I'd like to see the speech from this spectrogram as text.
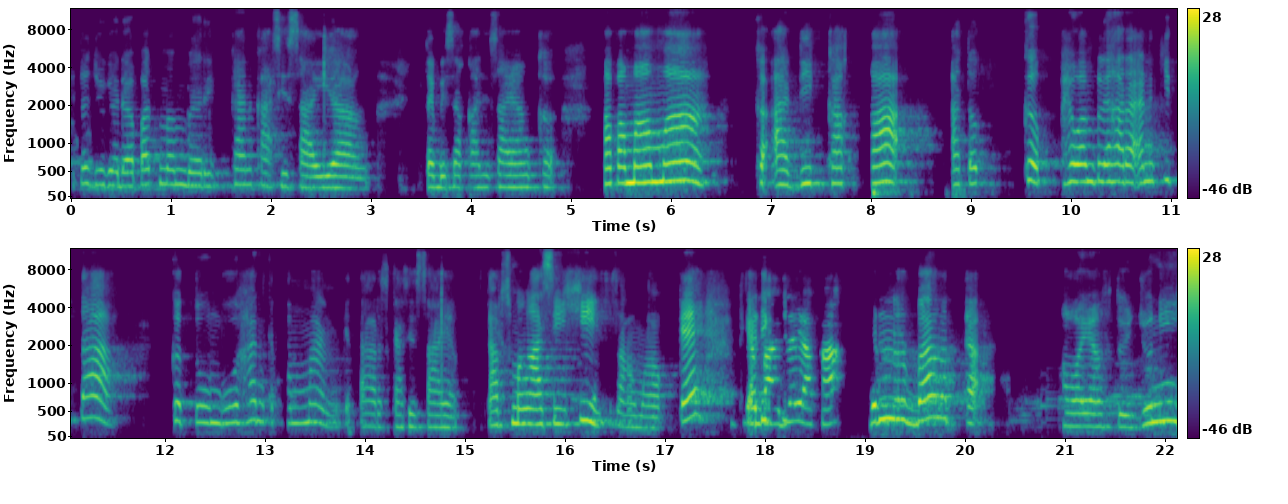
Kita juga dapat memberikan kasih sayang. Kita bisa kasih sayang ke papa mama, ke adik kakak, atau ke hewan peliharaan kita ke tumbuhan, ke teman, kita harus kasih sayang. Kita harus mengasihi sesama, oke? Siapa Adik, aja ya, Kak? bener banget, Kak. Kalau yang setuju nih,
